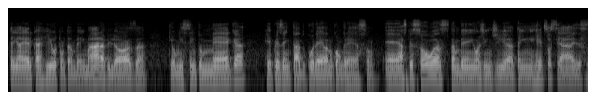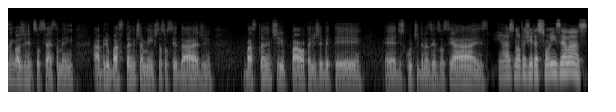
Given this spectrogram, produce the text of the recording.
tem a Erika Hilton também, maravilhosa, que eu me sinto mega representado por ela no Congresso. É, as pessoas também, hoje em dia, têm redes sociais. Esse negócio de redes sociais também abriu bastante a mente da sociedade, bastante pauta LGBT é, discutida nas redes sociais. As novas gerações, elas,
